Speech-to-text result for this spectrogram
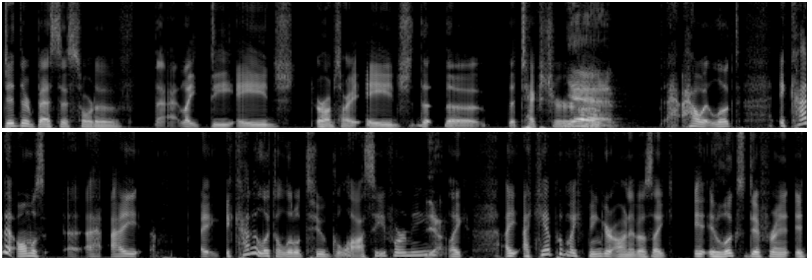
did their best to sort of uh, like de-age or i'm sorry age the the the texture Yeah. of how it looked it kind of almost uh, i I, it kind of looked a little too glossy for me. Yeah. Like I, I can't put my finger on it, but I was like, it, it looks different. It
